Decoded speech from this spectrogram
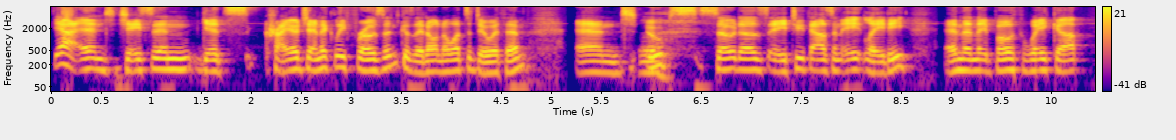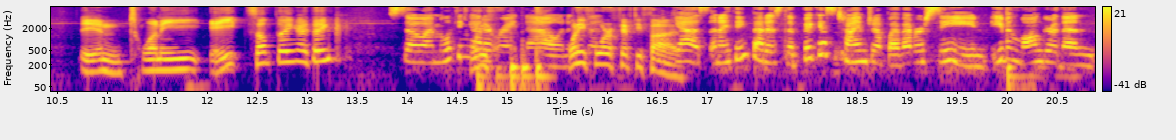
yeah, and Jason gets cryogenically frozen because they don't know what to do with him. And oops, so does a 2008 lady. And then they both wake up in 28 something, I think. So I'm looking at it right now, and it Twenty four says- fifty five. Yes, and I think that is the biggest time jump I've ever seen, even longer than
